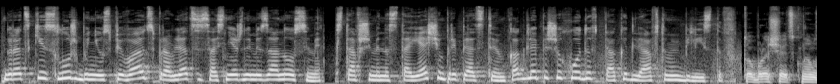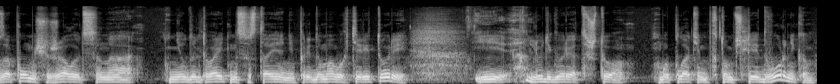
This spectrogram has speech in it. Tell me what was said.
Городские службы не успевают справляться со снежными заносами, ставшими настоящим препятствием как для пешеходов, так и для автомобилистов. Кто обращается к нам за помощью, жалуется на неудовлетворительное состояние придомовых территорий. И люди говорят, что мы платим в том числе и дворникам,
